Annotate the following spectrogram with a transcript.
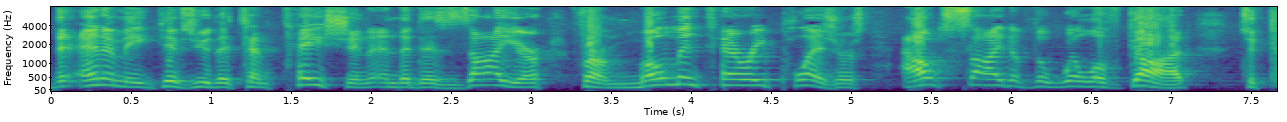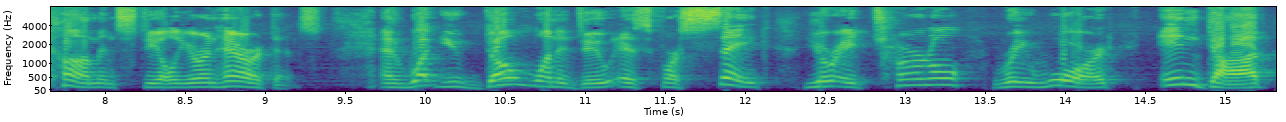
The enemy gives you the temptation and the desire for momentary pleasures outside of the will of God to come and steal your inheritance. And what you don't want to do is forsake your eternal reward in God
